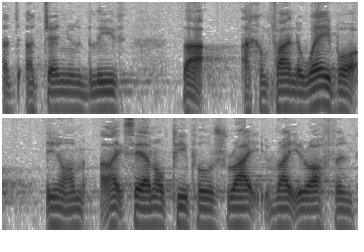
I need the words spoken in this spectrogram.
I, I genuinely believe that I can find a way. But you know, I'm, like I say, I know people write write you off and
